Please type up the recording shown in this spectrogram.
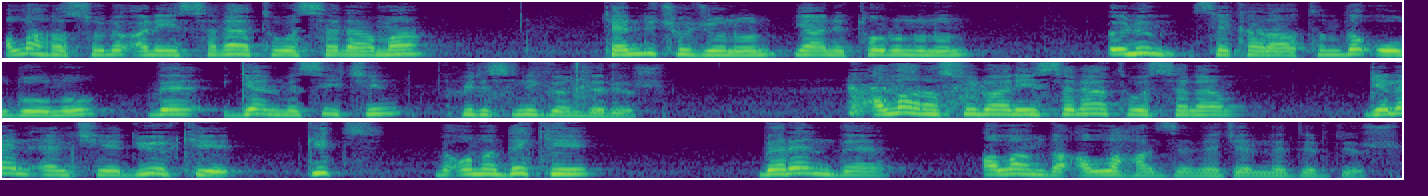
Allah Resulü aleyhissalatu vesselama kendi çocuğunun yani torununun ölüm sekaratında olduğunu ve gelmesi için birisini gönderiyor. Allah Resulü aleyhissalatu vesselam gelen elçiye diyor ki git ve ona de ki veren de alan da Allah Azze ve Celle'dir diyor.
